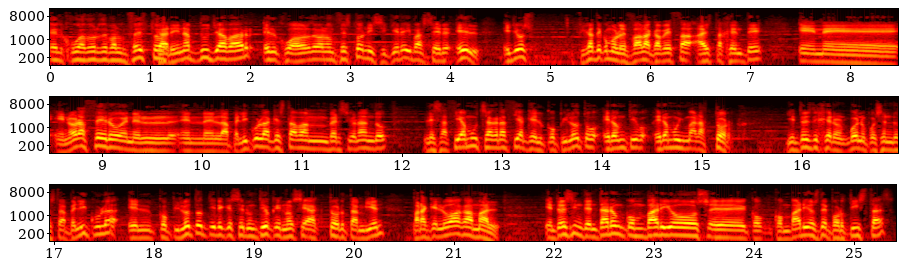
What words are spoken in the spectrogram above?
el jugador de baloncesto. Karim Abdul-Jabbar, el jugador de baloncesto, ni siquiera iba a ser él. Ellos, fíjate cómo les va la cabeza a esta gente en, eh, en Hora Cero, en, el- en la película que estaban versionando, les hacía mucha gracia que el copiloto era un tío, era muy mal actor. Y entonces dijeron, bueno, pues en nuestra película el copiloto tiene que ser un tío que no sea actor también para que lo haga mal. Y entonces intentaron con varios, eh, con, con varios deportistas,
